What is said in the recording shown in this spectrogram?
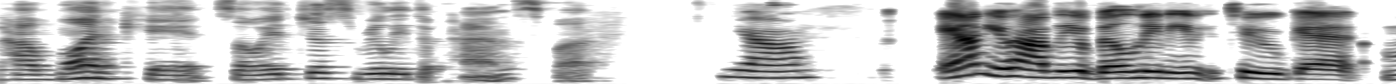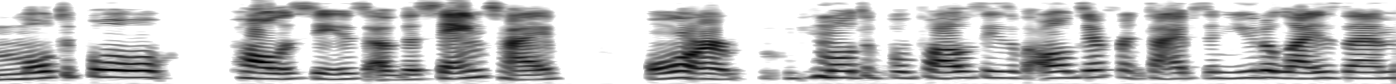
have one kid. So it just really depends. But yeah. And you have the ability to get multiple policies of the same type or multiple policies of all different types and utilize them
